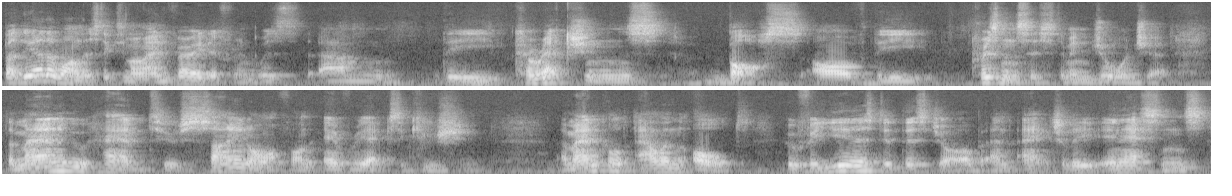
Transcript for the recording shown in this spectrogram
But the other one that sticks in my mind, very different, was um, the corrections boss of the prison system in Georgia, the man who had to sign off on every execution, a man called Allen Ault, who for years did this job and actually, in essence,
